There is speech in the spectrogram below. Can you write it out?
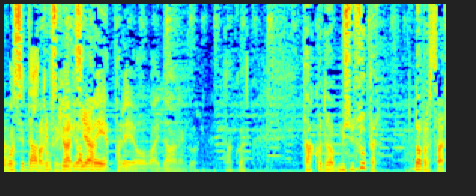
Ovo se datumski igra pre, pre ovaj da nego. Tako je. Tako da, mislim, super. Dobra stvar.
